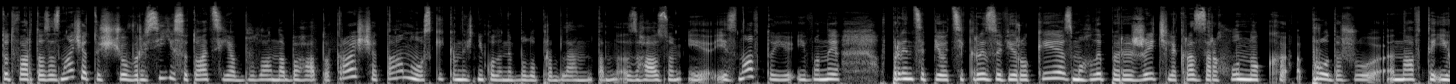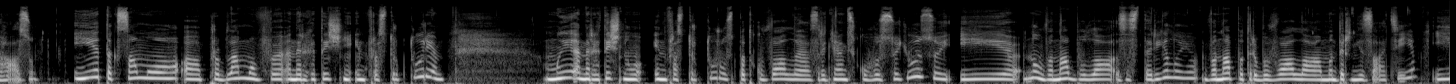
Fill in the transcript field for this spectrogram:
Тут варто зазначити, що в Росії ситуація була набагато краща, та ну, оскільки в них ніколи не було проблем там з газом і, і з нафтою, і вони, в принципі, оці кризові роки змогли пережити якраз за рахунок продажу нафти і газу. І так само проблема в енергетичній інфраструктурі. Ми енергетичну інфраструктуру спадкували з радянського союзу, і ну вона була застарілою, вона потребувала модернізації, і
